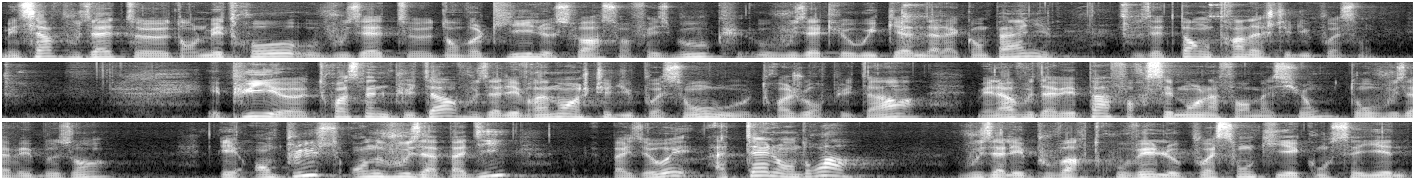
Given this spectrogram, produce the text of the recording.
Mais ça, vous êtes euh, dans le métro, ou vous êtes euh, dans votre lit le soir sur Facebook, ou vous êtes le week-end à la campagne, vous n'êtes pas en train d'acheter du poisson. Et puis, trois semaines plus tard, vous allez vraiment acheter du poisson, ou trois jours plus tard, mais là, vous n'avez pas forcément l'information dont vous avez besoin. Et en plus, on ne vous a pas dit, by the way, à tel endroit, vous allez pouvoir trouver le poisson qui est conseillé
